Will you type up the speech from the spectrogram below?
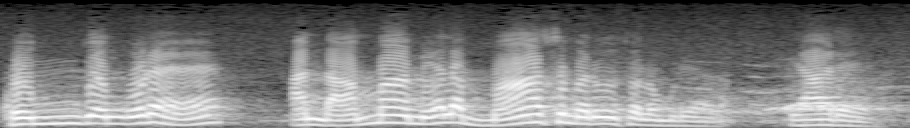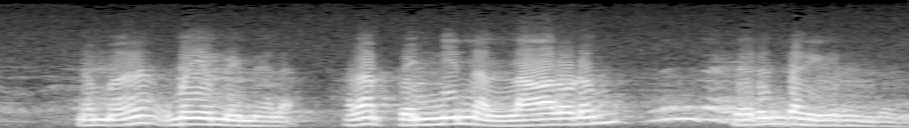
கொஞ்சம் கூட அந்த அம்மா மேல மாசு மருவு சொல்ல முடியாது? யாரு? நம்ம உமையம்மை மேல. அதான் பெண்ணின் நல்லாளுடன் பெருந்தகை இருந்தது.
